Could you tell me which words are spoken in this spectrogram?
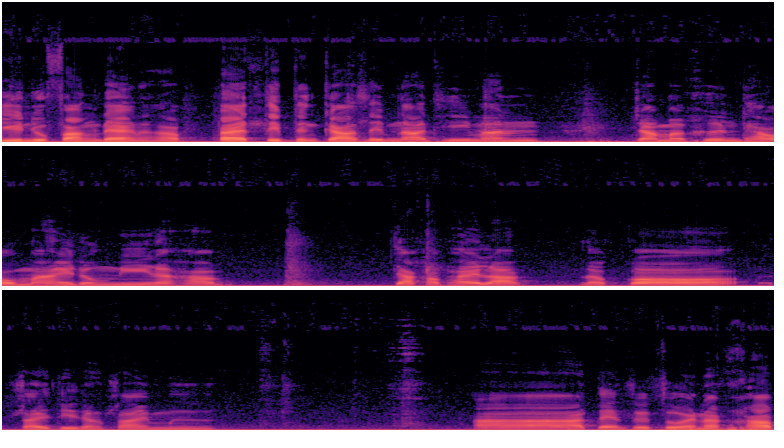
ยืนอยู่ฝั่งแดงนะครับแปดสิบถึงเก้าสิบนะที่มันจะมาขึ้นแถวใหม่ตรงนี้นะครับ จากเขาไพ่หลักแล้วก็ใส่ติทางซ้ายมือ อ่า เต้นสวยๆนะครับ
